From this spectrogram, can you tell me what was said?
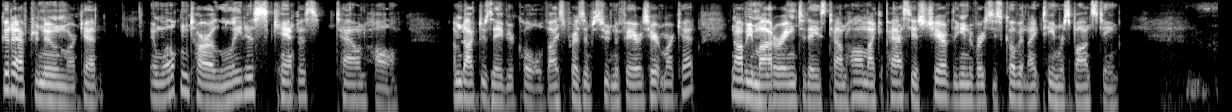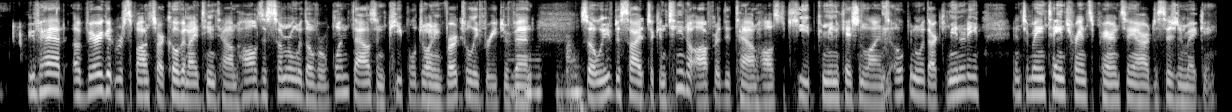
Good afternoon, Marquette, and welcome to our latest campus town hall. I'm Dr. Xavier Cole, Vice President for Student Affairs here at Marquette, and I'll be moderating today's town hall in my capacity as chair of the university's COVID-19 response team. We've had a very good response to our COVID-19 town halls this summer with over 1,000 people joining virtually for each event. Mm-hmm. So we've decided to continue to offer the town halls to keep communication lines open with our community and to maintain transparency in our decision making.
